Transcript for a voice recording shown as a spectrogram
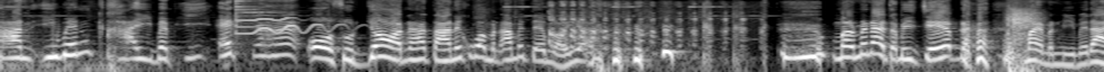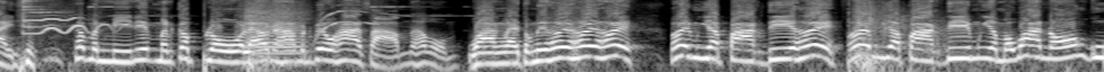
ด่านอีเวนต์ไข่แบบ EX นะฮะโอ้สุดยอดนะฮะตานี่กูว่ามันอัพไม่เต็มหรอเฮีย มันไม่น่าจะมีเจฟนะ ไม่มันมีไม่ได้ ถ้ามันมีนี่มันก็โปรแล้วนะฮะมันเวลห้าสามนะครับผมวางอะไรตรงนี้เฮ้ยเฮ้ยเฮ้ยเฮ้ยมึงอย่าปากดีเฮ้ยเฮ้ยมึงอย่าปากดีมึงอย่ามาว่าน้องกู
